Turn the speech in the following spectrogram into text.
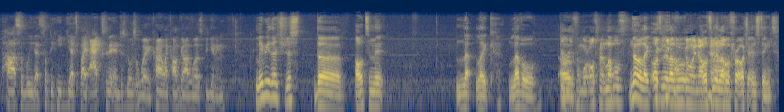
possibly that's something he gets by accident and just goes away, kind of like how God was beginning? Maybe that's just the ultimate, le- like level of some more ultimate levels. no, like ultimate level, going up ultimate now. level for Ultra Instinct.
